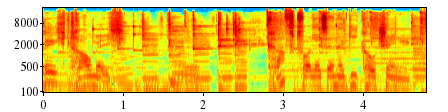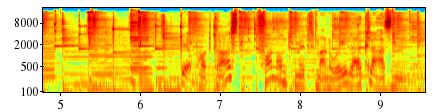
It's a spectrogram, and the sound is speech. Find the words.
ich trau mich. Kraftvolles Energiecoaching. Der Podcast von und mit Manuela Klasen.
